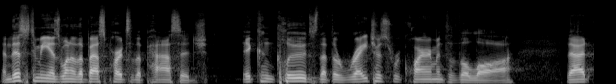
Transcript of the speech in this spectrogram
And this to me is one of the best parts of the passage. It concludes that the righteous requirement of the law, that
